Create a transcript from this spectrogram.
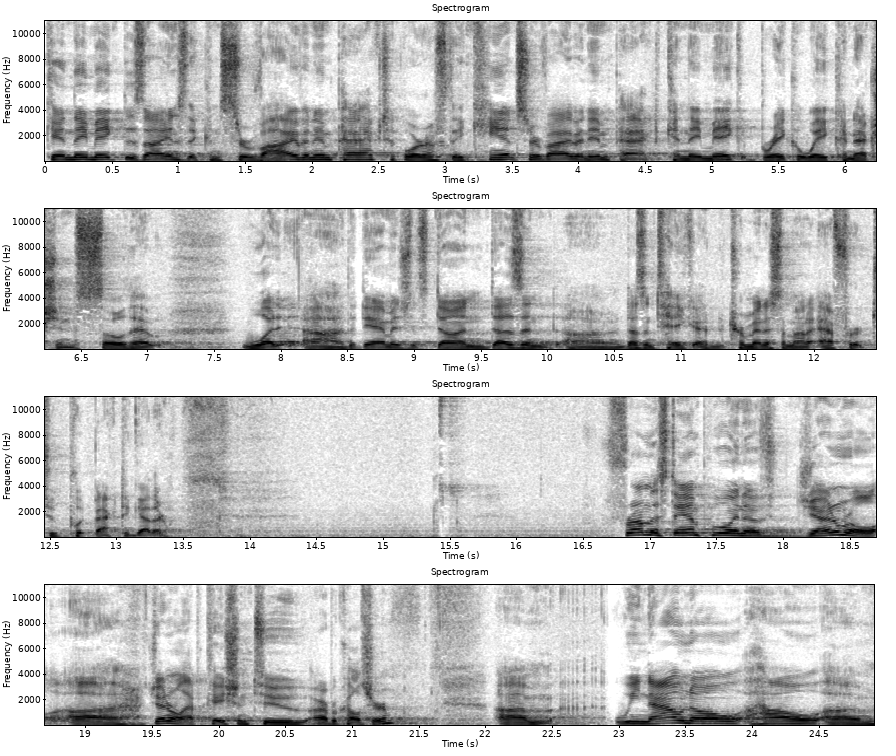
Can they make designs that can survive an impact? Or if they can't survive an impact, can they make breakaway connections so that what uh, the damage that's done doesn't, uh, doesn't take a tremendous amount of effort to put back together? From the standpoint of general, uh, general application to arboriculture, um, we now know how, um,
